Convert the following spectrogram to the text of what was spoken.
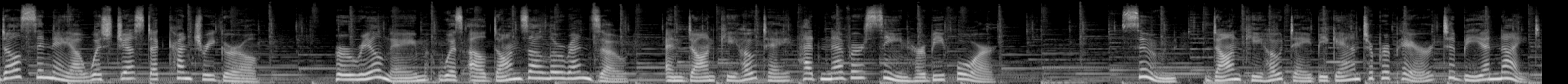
Dulcinea was just a country girl. Her real name was Aldonza Lorenzo, and Don Quixote had never seen her before. Soon, Don Quixote began to prepare to be a knight.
